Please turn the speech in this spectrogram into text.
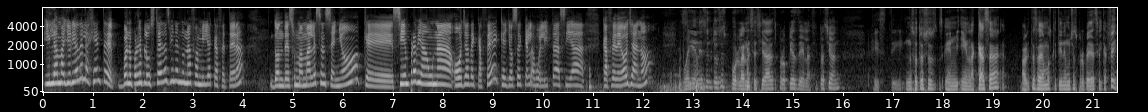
Y la mayoría de la gente, bueno, por ejemplo, ustedes vienen de una familia cafetera donde su mamá les enseñó que siempre había una olla de café, que yo sé que la abuelita hacía café de olla, ¿no? Bueno. Sí, en ese entonces, por las necesidades propias de la situación, este, nosotros en, en la casa, ahorita sabemos que tiene muchas propiedades el café,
